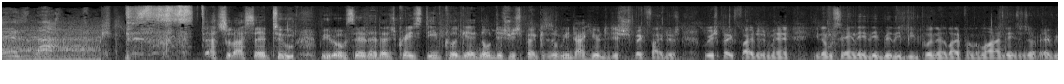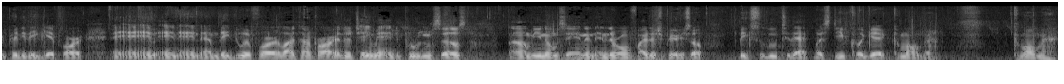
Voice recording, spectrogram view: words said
is that? That's what I said too. You know what I'm saying? That, that's crazy. Steve Claggett. No disrespect, because we're not here to disrespect fighters. We respect fighters, man. You know what I'm saying? They, they really be putting their life on the line. They deserve every penny they get for it. And, and, and, and um, they do it for a lot of time for our entertainment and to prove themselves, um, you know what I'm saying, and, and their own fighter spirit. So big salute to that. But Steve Claggett, come on, man. Come on, man.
